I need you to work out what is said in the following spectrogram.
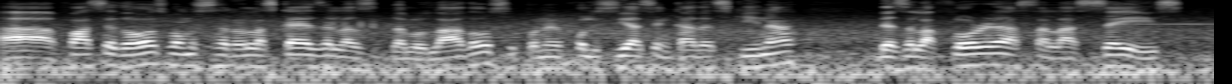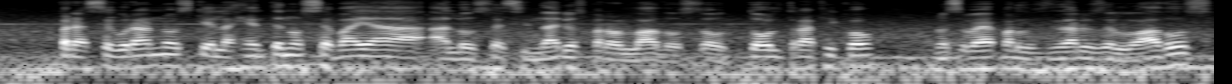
Uh, fase 2, vamos a cerrar las calles de, los lados y poner policías en cada esquina, desde la Florida hasta las 6, para asegurarnos que la gente no se vaya a los vecindarios para los lados, todo el tráfico no se vaya para los vecindarios de los lados.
